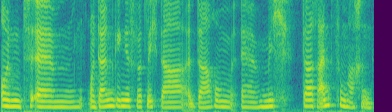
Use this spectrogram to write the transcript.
Und, ähm, und dann ging es wirklich da, darum, äh, mich daran zu machen,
